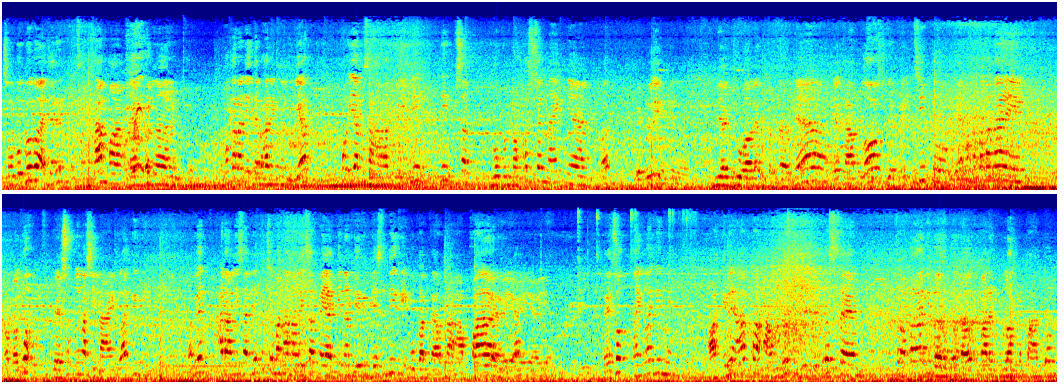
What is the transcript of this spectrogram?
Sepupu gua ajarin sama yang benar cuma karena dia tiap hari ngeliat kok yang saham ini ini bisa 25% naiknya gitu kan. Dia beli gitu. dia jual yang benernya dia cut loss dia beli di situ ya emang teman naik. Apa wah besoknya masih naik lagi nih. Tapi kan analisanya itu cuma analisa keyakinan diri dia sendiri bukan karena apa Iya, gitu iya, kan. iya, besok naik lagi nih. Akhirnya apa? Hampir 70 persen. Berapa lagi baru gue kemarin pulang ke Padang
